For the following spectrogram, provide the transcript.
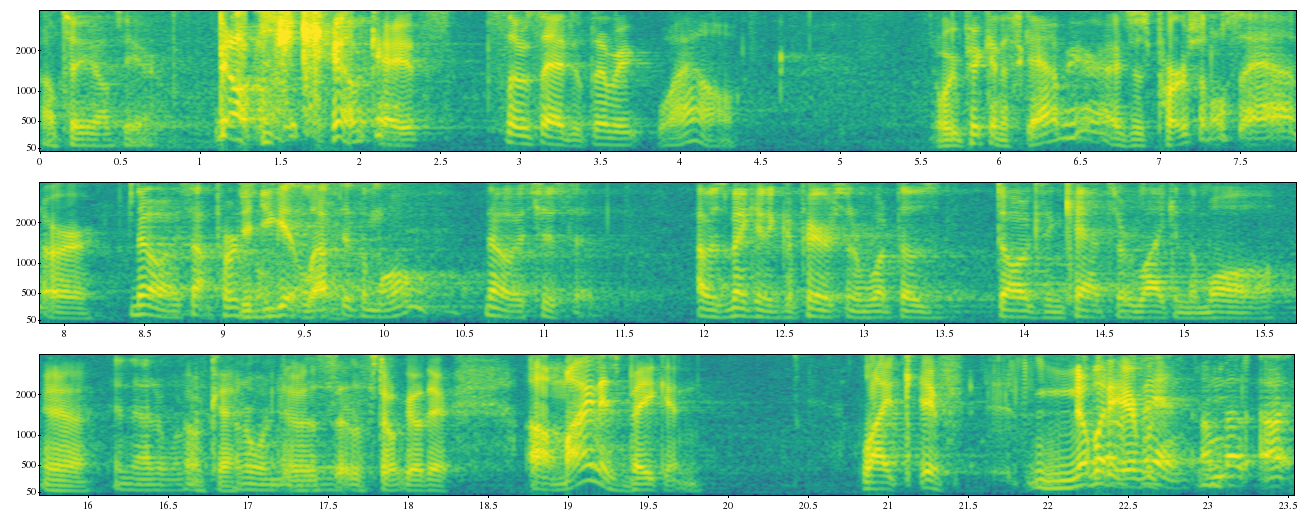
I'll tell you off the air. okay, it's so sad. You'll tell me, wow. Are we picking a scab here? Is this personal sad or? No, it's not personal. Did you get left at the mall? No, it's just that I was making a comparison of what those dogs and cats are like in the mall. Yeah. And I don't want to. Okay. I don't want to do let's, that. let's don't go there. Uh, mine is bacon. Like if nobody I'm nobody not a ever. fan. I'm not. I,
